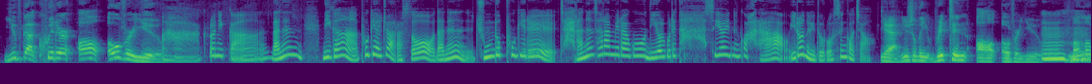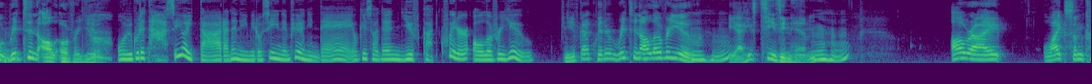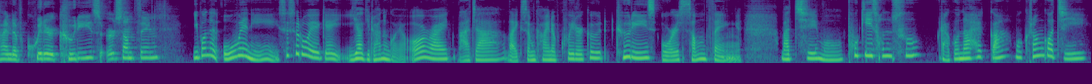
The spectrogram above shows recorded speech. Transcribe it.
You've got quitter all over you. 아, 그러니까 나는 네가 포기할 줄 알았어. 나는 중도 포기를 잘하는 사람이라고 네 얼굴에 다 쓰여 있는 거 알아. 이런 의도로 쓴 거죠. Yeah, usually written all over you. Momo written all over you. 얼굴에 다 쓰여 있다라는 의미로 쓰이는 표현인데 여기서는 you've got quitter all over you. You've got quitter written all over you. Yeah, he's teasing him. All right, like some kind of quitter cooties or something? 이번엔 오웬이 스스로에게 이야기를 하는 거예요. Alright, 맞아. Like some kind of quitter coo- cooties or something. 마치 뭐 포기 선수라고나 할까? 뭐 그런 거지.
